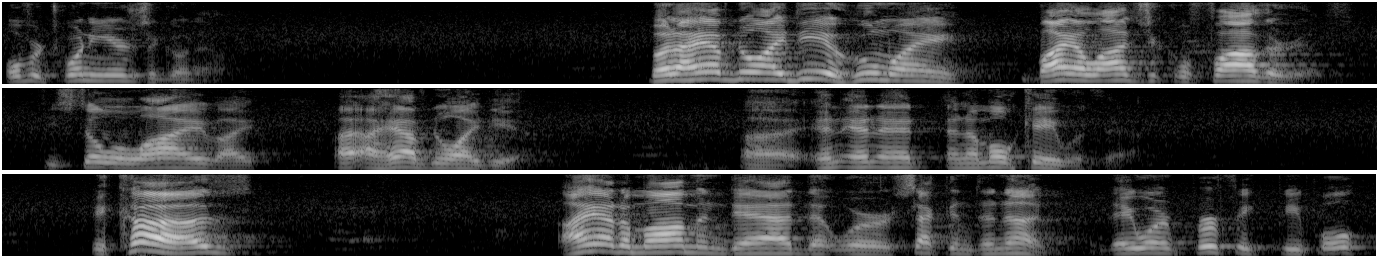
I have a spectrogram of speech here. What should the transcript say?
over 20 years ago now. But I have no idea who my biological father is. If he's still alive, I, I have no idea. Uh, and, and, and I'm okay with that. Because I had a mom and dad that were second to none. They weren't perfect people,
